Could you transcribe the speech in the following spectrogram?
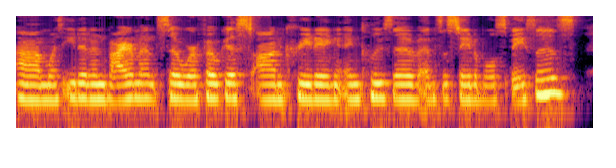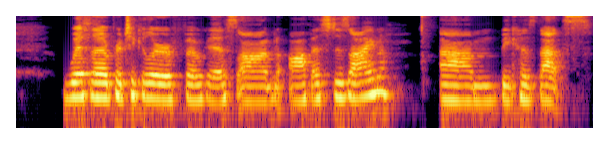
um, with Eden Environments. So we're focused on creating inclusive and sustainable spaces with a particular focus on office design um, because that's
